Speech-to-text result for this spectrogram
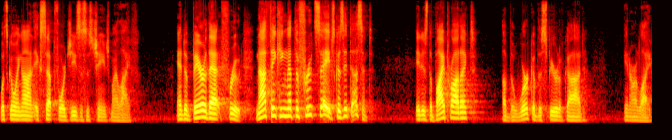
what's going on except for Jesus has changed my life? And to bear that fruit, not thinking that the fruit saves, because it doesn't. It is the byproduct of the work of the Spirit of God in our life.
